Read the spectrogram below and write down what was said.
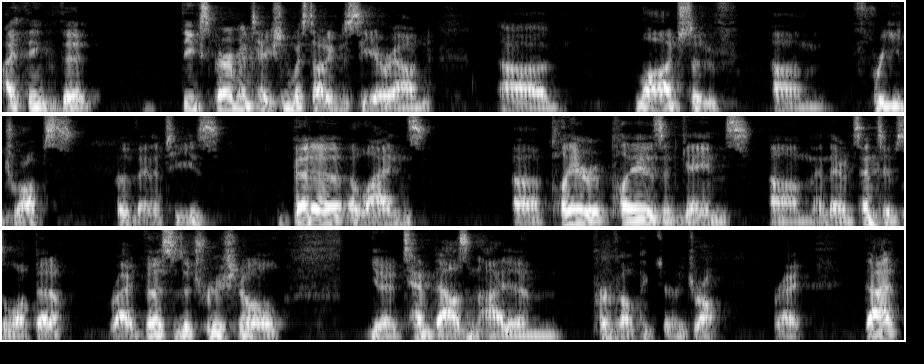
I think mm-hmm. that the experimentation we're starting to see around uh, large sort of um, free drops of NFTs better aligns uh, player players and games um, and their incentives a lot better, right? Versus a traditional, you know, ten thousand item profile picture drop, right? That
